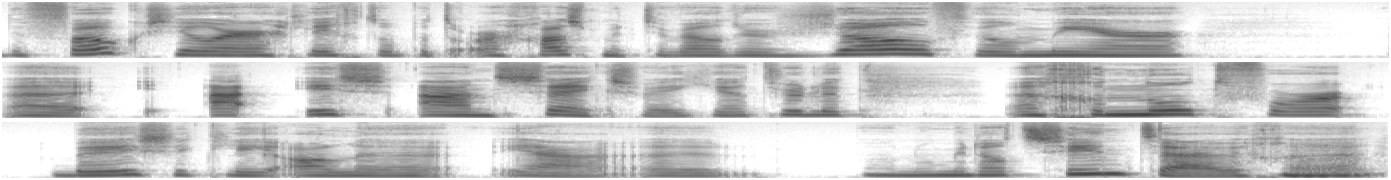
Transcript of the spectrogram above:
de focus heel erg ligt op het orgasme, terwijl er zoveel meer eh, is aan seks. Weet je, natuurlijk een genot voor basically alle, ja, eh, hoe noem je dat, zintuigen.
